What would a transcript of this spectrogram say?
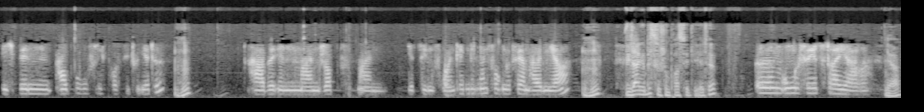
ich bin hauptberuflich Prostituierte, Mhm. habe in meinem Job meinen jetzigen Freund kennengelernt vor ungefähr einem halben Jahr. Mhm. Wie lange bist du schon Prostituierte? Ähm, ungefähr jetzt drei Jahre. Ja.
